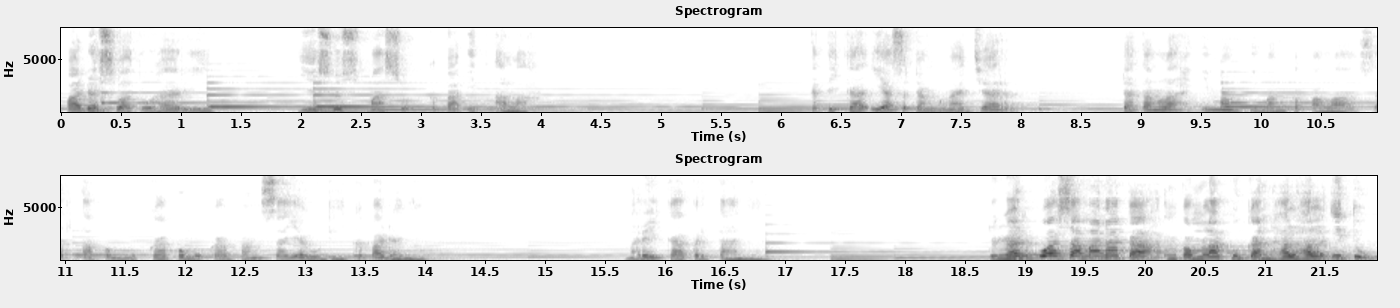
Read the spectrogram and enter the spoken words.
Pada suatu hari Yesus masuk ke bait Allah. Ketika ia sedang mengajar, datanglah imam-imam kepala serta pemuka-pemuka bangsa Yahudi kepadanya. Mereka bertanya, dengan kuasa manakah engkau melakukan hal-hal itu?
